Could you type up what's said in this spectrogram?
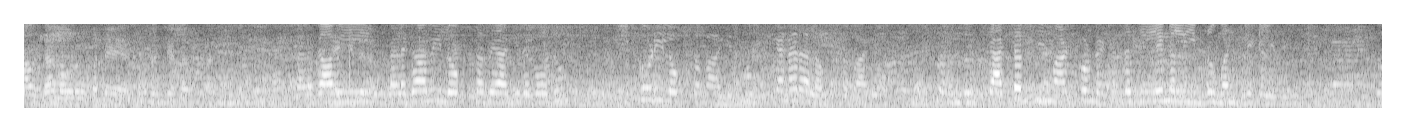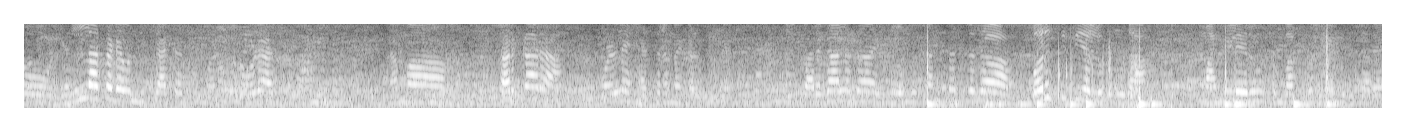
ಹೌದು. ಬೆಳಗಾವಿ ಬೆಳಗಾವಿ ಲೋಕಸಭೆ ಆಗಿರಬಹುದು ಚಿಕ್ಕೋಡಿ ಲೋಕಸಭಾ ಆಗಿರ್ಬೋದು, ಕೆನರಾ ಲೋಕಸಭಾ ಆಗಿರ್ಬೋದು. ಒಂದು ಸ್ಟ್ರಾಟರ್ಜಿ ಮಾಡಿಕೊಂಡು ಯಾಕಂದರೆ ಜಿಲ್ಲೆನಲ್ಲಿ ಇಬ್ಬರು ಮಂತ್ರಿಗಳಿದ್ದೀವಿ. ಸೊ ಎಲ್ಲ ಕಡೆ ಒಂದು ಸ್ಟ್ರಾಟರ್ಜಿ ಮಾಡಿಕೊಂಡು ಓಡಾಡ್ತೀವಿ ನಮ್ಮ ಸರ್ಕಾರ ಒಳ್ಳೆ ಹೆಸರನ್ನು ಗಳಿಸಿದೆ. ಈ ಬರಗಾಲದ ಈ ಒಂದು ಸಂಕಷ್ಟದ ಪರಿಸ್ಥಿತಿಯಲ್ಲೂ ಕೂಡ ಮಹಿಳೆಯರು ತುಂಬ ಖುಷಿಯಾಗಿದ್ದಾರೆ.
